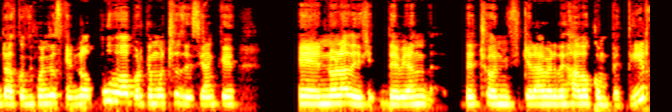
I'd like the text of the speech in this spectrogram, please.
las consecuencias que no tuvo, porque muchos decían que eh, no la debían, de hecho, ni siquiera haber dejado competir,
